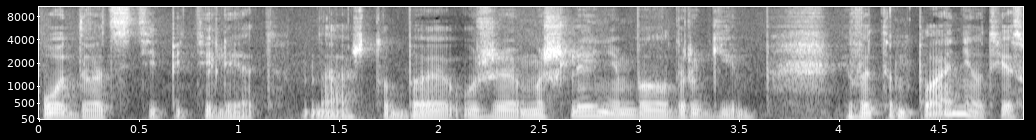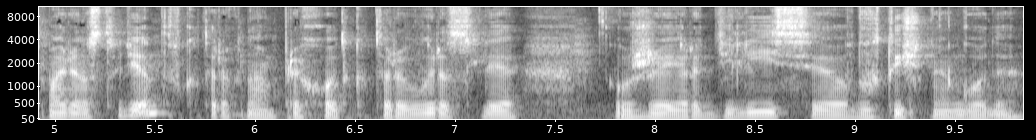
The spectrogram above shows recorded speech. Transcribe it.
от 25 лет, да, чтобы уже мышление было другим. И в этом плане, вот я смотрю на студентов, которые к нам приходят, которые выросли уже и родились в 2000-е годы,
